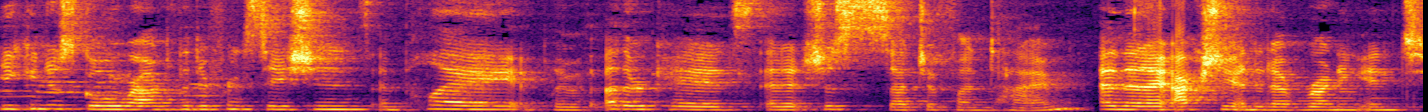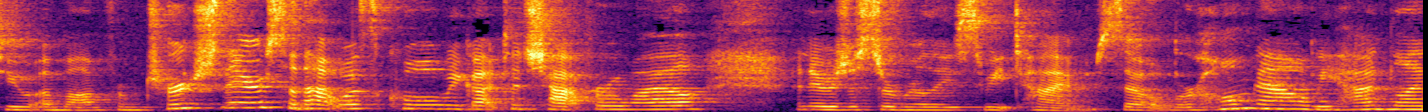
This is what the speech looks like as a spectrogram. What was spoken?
He can just go around to the different stations and play and play with other kids and it's just such a fun time. And then I actually ended up running into a mom from church there so that was cool. We got to chat for a while and it was just a really sweet time. So we're home now, we had lunch,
